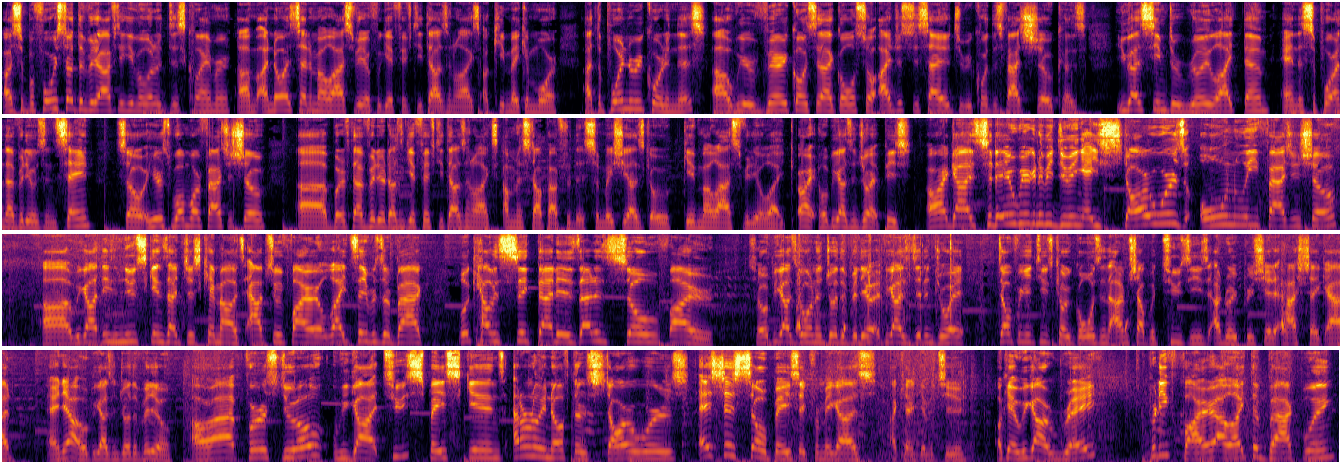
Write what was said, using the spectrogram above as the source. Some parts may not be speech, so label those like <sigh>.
Alright, so before we start the video, I have to give a little disclaimer. Um, I know I said in my last video, if we get 50,000 likes, I'll keep making more. At the point of recording this, uh, we are very close to that goal, so I just decided to record this fashion show because you guys seem to really like them, and the support on that video is insane. So here's one more fashion show, uh, but if that video doesn't get 50,000 likes, I'm gonna stop after this. So make sure you guys go give my last video a like. Alright, hope you guys enjoy it. Peace. Alright, guys, today we're gonna be doing a Star Wars only fashion show. Uh, we got these new skins that just came out. It's absolute fire. Lightsabers are back. Look how sick that is. That is so fire. So I hope you guys go and enjoy the video. If you guys did enjoy it, don't forget to use code Ghoulzz in the item shop with two Z's. I'd really appreciate it. Hashtag ad. And yeah, I hope you guys enjoy the video. All right, first duo, we got two space skins. I don't really know if they're Star Wars. It's just so basic for me, guys. I can't give it to you. Okay, we got Rey. Pretty fire. I like the back bling.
